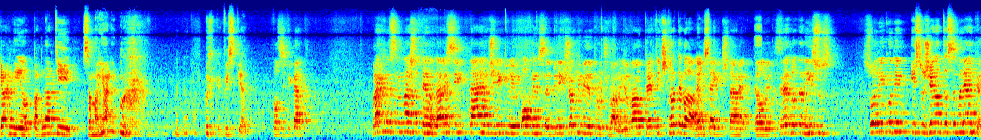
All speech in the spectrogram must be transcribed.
гадни, отпаднати самаряни. Ух! Ух, какви са тия? Фалсификат. Вракаме се на нашата тема. Дали си таен ученик или огнен следбеник? Що ќе биде проучувано? Јован 3 и 4 глава, нели сега ги читаме деловите. Средбата на Исус со Никодим и со жената Самарянка.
